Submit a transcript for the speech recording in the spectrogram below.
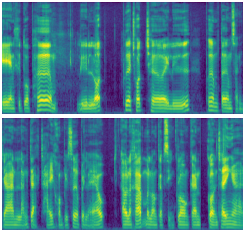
gain คือตัวเพิ่ม หรือลดเพื่อชดเชย หรือเพิ่มเติมสัญญาณหลังจากใช้คอมเพรสเซอร์ไปแล้ว เอาละครับ มาลองกับเสียงกลองกันก่อนใช้งาน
